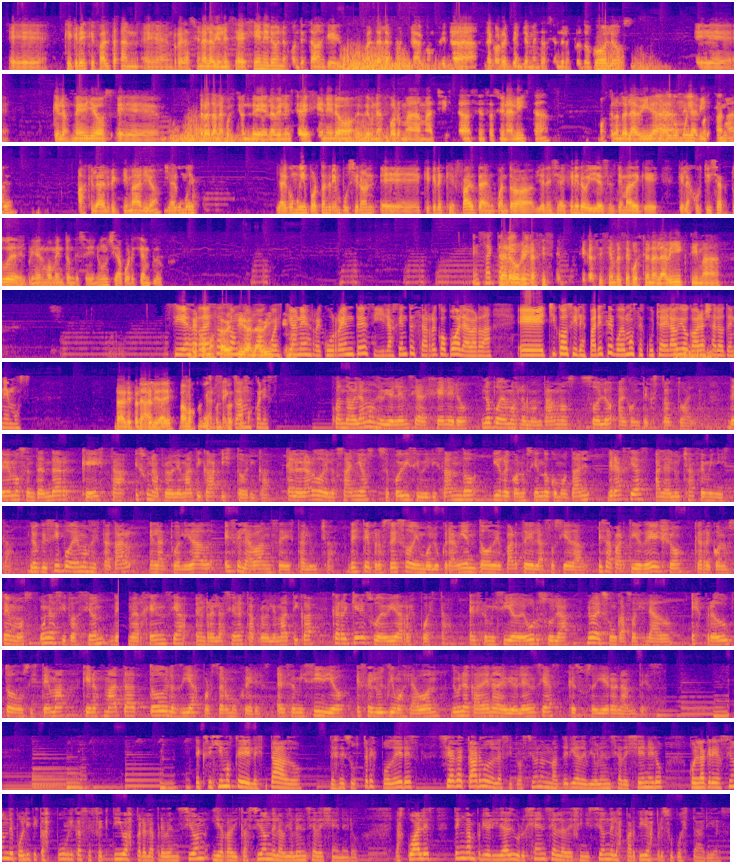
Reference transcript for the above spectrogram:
eh, qué crees que faltan eh, en relación a la violencia de género. Nos contestaban que falta la, completa, la correcta implementación de los protocolos, que los medios tratan la cuestión de la violencia de género de una forma machista, sensacionalista, mostrando la vida de la víctima más que la del victimario. Y algo muy y algo muy importante también pusieron, eh, ¿qué crees que falta en cuanto a violencia de género? Y es el tema de que, la justicia actúe desde el primer momento en que se denuncia, por ejemplo. Exactamente. Claro, que casi, que casi siempre se cuestiona a la víctima. Sí, es verdad, esas son como cuestiones recurrentes y la gente se recopó, la verdad. Eh, chicos, si les parece, podemos escuchar el audio que ahora ya lo tenemos. Dale, perfecto. Dale, Vamos con perfecto, vamos con eso. Cuando hablamos de violencia de género, no podemos remontarnos solo al contexto actual. debemos entender que esta es una problemática histórica, que a lo largo de los años se fue visibilizando y reconociendo como tal gracias a la lucha feminista. Lo que sí podemos destacar en la actualidad es el avance de esta lucha, de este proceso de involucramiento de parte de la sociedad. Es a partir de ello que reconocemos una situación de emergencia en relación a esta problemática que requiere su debida respuesta. El femicidio de Úrsula no es un caso aislado, es producto de un sistema que nos mata todos los días por ser mujeres. El femicidio es el último eslabón de una cadena de violencias que sucedieron antes. Exigimos que el Estado, desde sus tres poderes, se haga cargo de la situación en materia de violencia de género con la creación de políticas públicas efectivas para la prevención y erradicación de la violencia de género, las cuales tengan prioridad y urgencia en la definición de las partidas presupuestarias.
